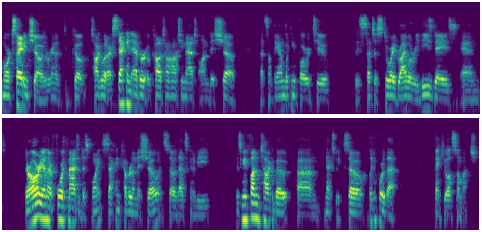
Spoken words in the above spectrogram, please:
more exciting show. We're going to go talk about our second ever Okada Tanahashi match on this show. That's something I'm looking forward to. It's such a storied rivalry these days, and they're already on their fourth match at this point, second covered on this show, and so that's going to be it's going to be fun to talk about um, next week. So looking forward to that. Thank you all so much.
